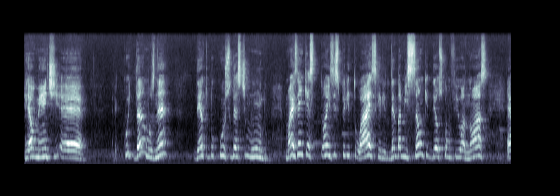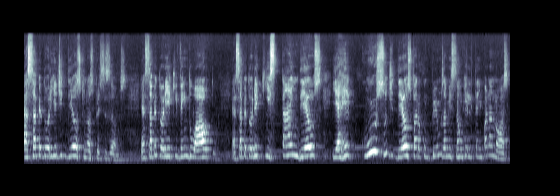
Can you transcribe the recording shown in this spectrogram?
realmente é, cuidamos, né, dentro do curso deste mundo. Mas em questões espirituais, querido, dentro da missão que Deus confiou a nós, é a sabedoria de Deus que nós precisamos. É a sabedoria que vem do alto. É a sabedoria que está em Deus e é recurso de Deus para cumprirmos a missão que Ele tem para nós.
